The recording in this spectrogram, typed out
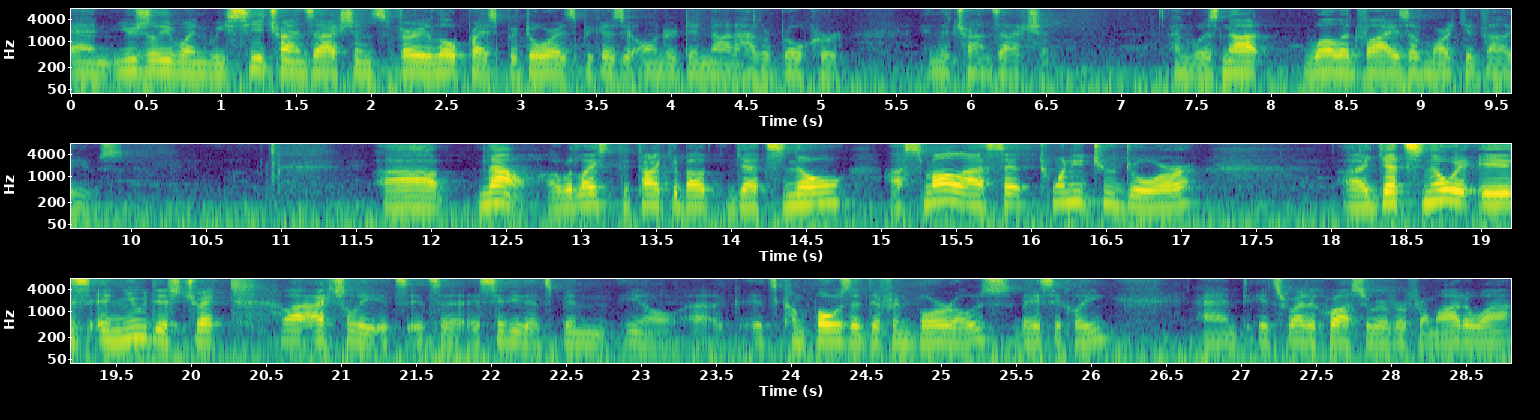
And usually, when we see transactions very low price per door, it's because the owner did not have a broker in the transaction and was not well advised of market values. Uh, now, I would like to talk about Gatineau, a small asset, 22 door. Uh, is a new district. Well, actually, it's it's a, a city that's been, you know, uh, it's composed of different boroughs, basically, and it's right across the river from Ottawa.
